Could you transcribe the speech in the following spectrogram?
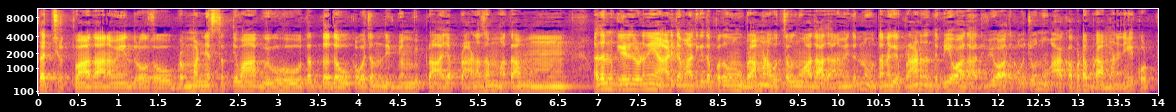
ತಚ್ಛ್ರುತ್ವಾ ದಾನವೇಂದ್ರೋಸೌ ಬ್ರಹ್ಮಣ್ಯ ಸತ್ಯವಾಗ್ವಿಭು ತದ್ದದೌ ಕವಚಂ ದಿವ್ಯಂ ವಿಪ್ರಾಯ ಪ್ರಾಣಸಮ್ಮತಂ ಅದನ್ನು ಕೇಳಿದೊಡನೆ ಆಡಿದ ಮಾತಿಗೆ ತಪ್ಪದವನು ಬ್ರಾಹ್ಮಣ ವತ್ಸಲನೂ ಆದ ದಾನವೇಂದ್ರನು ತನಗೆ ಪ್ರಾಣದಂತೆ ಪ್ರಿಯವಾದ ದಿವ್ಯವಾದ ಕವಚವನ್ನು ಆ ಕಪಟ ಬ್ರಾಹ್ಮಣನಿಗೆ ಕೊಟ್ಟ.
